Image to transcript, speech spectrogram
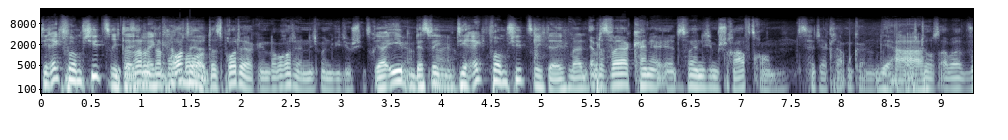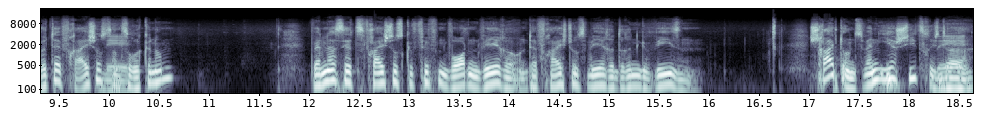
direkt vorm Schiedsrichter. Das, hat er, ich da mein, braucht er, das braucht er, da braucht er nicht mal einen Videoschiedsrichter. Ja, eben, für. deswegen Ja, ja. direkt vorm Schiedsrichter. Ich meine, Ja, aber das war ja keine, das war ja nicht im Strafraum. Das hätte ja klappen können. Ja. Aber wird der Freistoß dann Nee. zurückgenommen? Wenn das jetzt Freistoß gepfiffen worden wäre und der Freistoß wäre drin gewesen. Schreibt uns, wenn ihr Schiedsrichter, Nee.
